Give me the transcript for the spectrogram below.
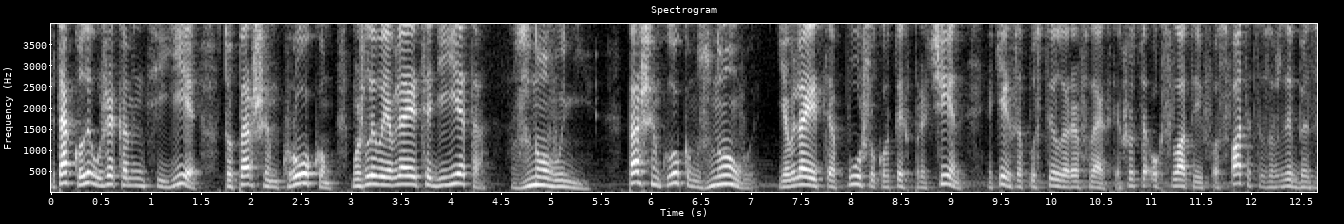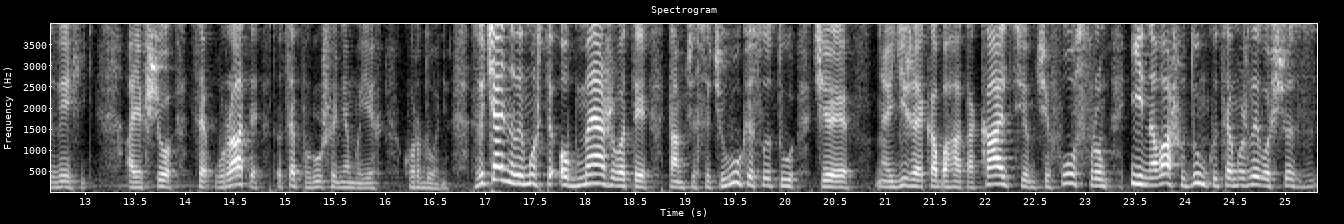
І так, коли вже камінці є, то першим кроком, можливо, являється дієта? Знову ні. Першим кроком знову являється пошук тих причин, яких запустили рефлекс. Якщо це оксалати і фосфати, це завжди безвихідь. А якщо це урати, то це порушення моїх кордонів. Звичайно, ви можете обмежувати там чи сечову кислоту, чи е, їжа, яка багата кальцієм чи фосфором, і на вашу думку, це можливо щось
